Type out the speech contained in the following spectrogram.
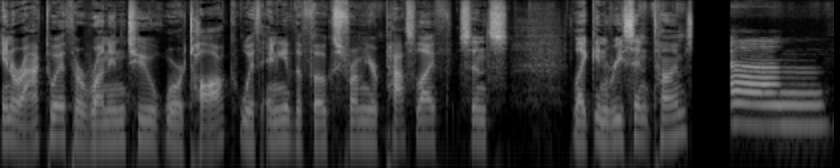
interact with, or run into, or talk with any of the folks from your past life since, like in recent times? Um,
